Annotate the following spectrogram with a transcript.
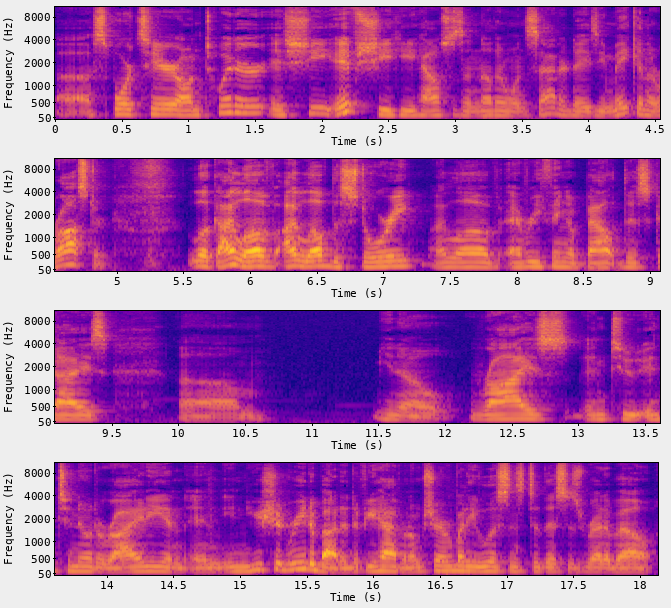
uh, Sports here on Twitter. Is she if she he houses another one Saturday? Is he making the roster? Look, I love I love the story. I love everything about this guy's. Um, you know rise into into notoriety and, and and you should read about it if you haven't i'm sure everybody who listens to this has read about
